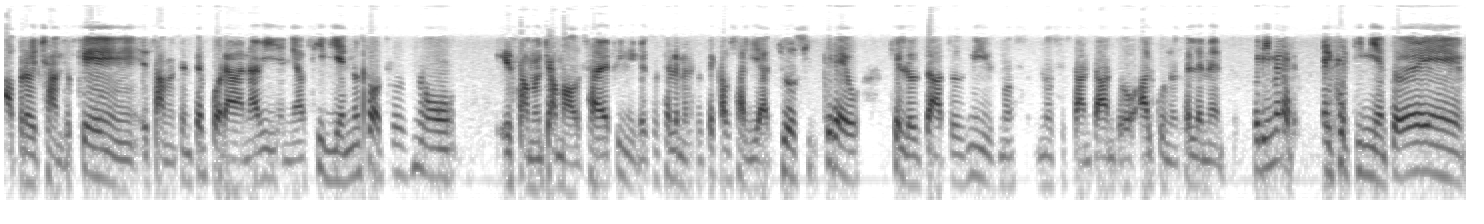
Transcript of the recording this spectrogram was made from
aprovechando que estamos en temporada navideña, si bien nosotros no estamos llamados a definir esos elementos de causalidad. Yo sí creo que los datos mismos nos están dando algunos elementos. Primero, el sentimiento de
